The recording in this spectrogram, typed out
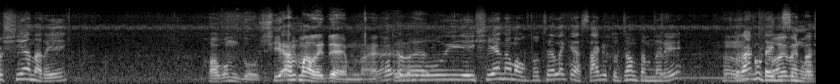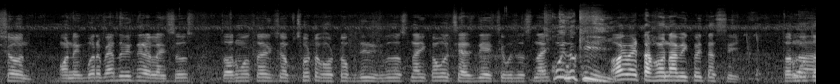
বড় শিয়ানা রে হবন তো শিয়ান মাল এটা এমন তুই এই শিয়ানা মাল তো আছে? আগে তো জানতাম না রে। রাগ উঠাই অনেক বড় বেদবি করে লাইছস। তোর মতো ছোট জিনিস বুঝছ নাই কবে শেষ দিয়েছি বুঝছ নাই। কইলো কি? ওই বেটা হন আমি কইতাছি তোর মতো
